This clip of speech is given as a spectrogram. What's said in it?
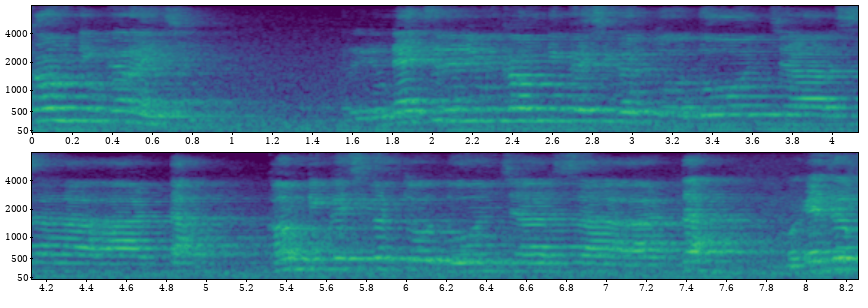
काउंटिंग करायची. नॅचरली मी काउंटिंग कशी करतो? दोन चार सहा आठ दहा. काउंटिंग कशी करतो? दोन चार सहा आठ दहा. मग याचं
